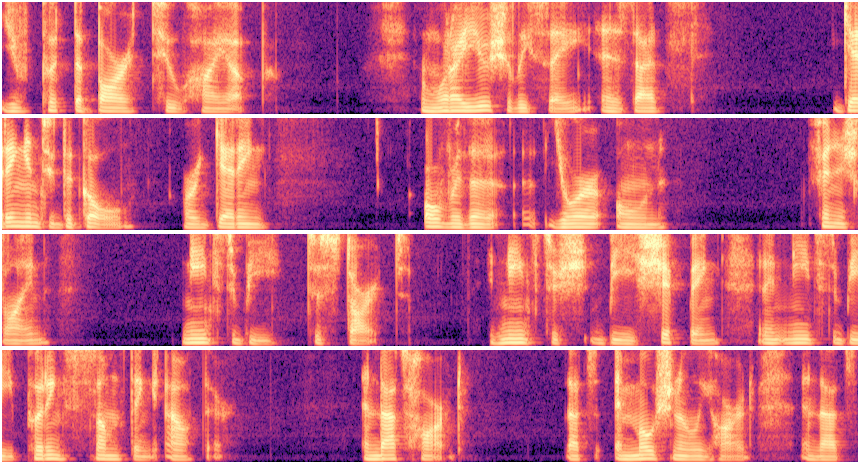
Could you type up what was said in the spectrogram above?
you've put the bar too high up. And what I usually say is that getting into the goal or getting over the your own finish line needs to be to start. It needs to sh- be shipping and it needs to be putting something out there. And that's hard. That's emotionally hard and that's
